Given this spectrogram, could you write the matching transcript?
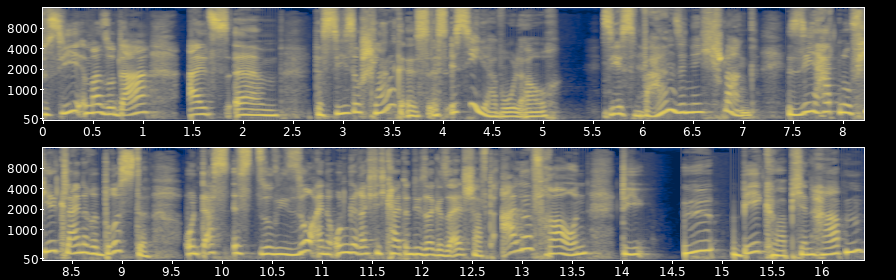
du sie immer so dar, als ähm, dass sie so schlank ist? Das ist sie ja wohl auch. Sie ist wahnsinnig schlank. Sie hat nur viel kleinere Brüste. Und das ist sowieso eine Ungerechtigkeit in dieser Gesellschaft. Alle Frauen, die Ü-B-Körbchen haben,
